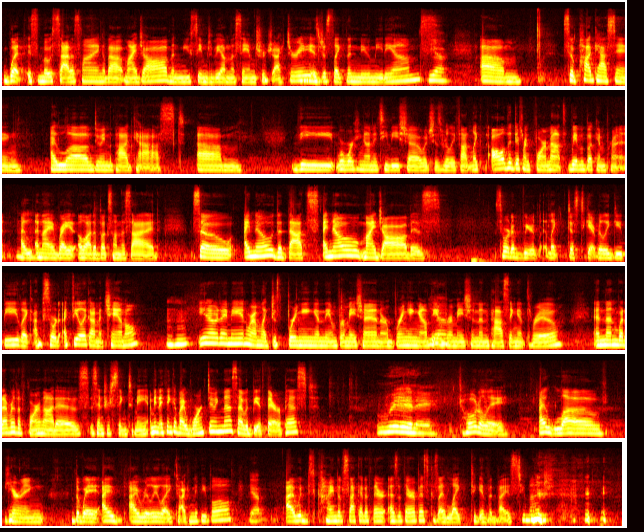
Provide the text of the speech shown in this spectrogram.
what is most satisfying about my job, and you seem to be on the same trajectory, is just like the new mediums. Yeah. Um, so podcasting, I love doing the podcast. Um, the we're working on a TV show, which is really fun. Like all the different formats. We have a book in print, I, and I write a lot of books on the side. So I know that that's. I know my job is sort of weird, like just to get really goopy. Like I'm sort of. I feel like I'm a channel. Mm-hmm. You know what I mean? Where I'm like just bringing in the information or bringing out the Yeah. information and passing it through. And then whatever the format is, is interesting to me. I mean, I think if I weren't doing this, I would be a therapist. Really? Totally. I love hearing the way I I really like talking to people. Yep. I would kind of suck at a ther- as a therapist because I like to give advice too much.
